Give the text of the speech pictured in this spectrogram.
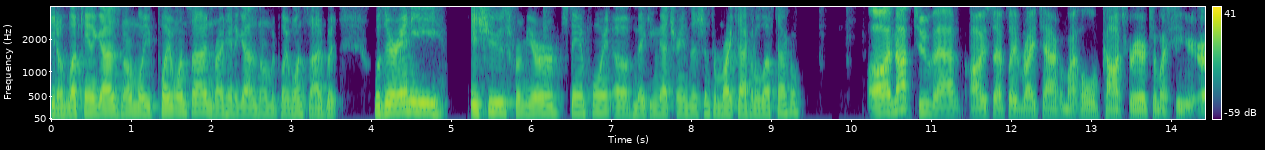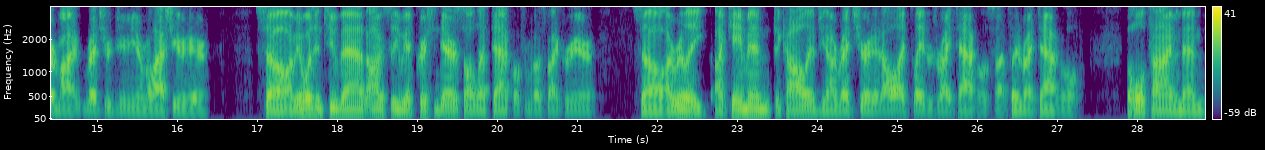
you know left-handed guys normally play one side and right-handed guys normally play one side. But was there any issues from your standpoint of making that transition from right tackle to left tackle? Uh, not too bad. Obviously, I played right tackle my whole college career to my senior or my redshirt junior my last year here. So, I mean, it wasn't too bad. Obviously, we had Christian Darrisaw left tackle for most of my career. So, I really, I came into college, you know, I redshirted. All I played was right tackle. So, I played right tackle the whole time. And then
